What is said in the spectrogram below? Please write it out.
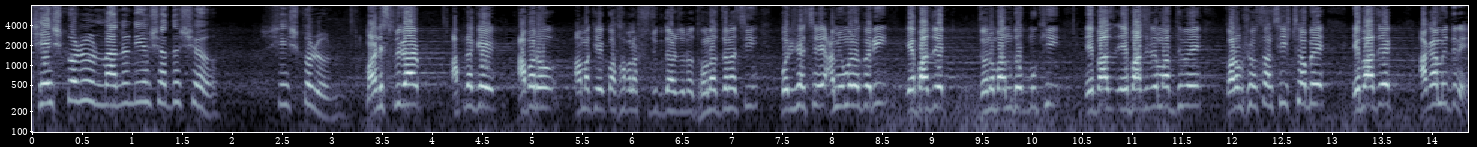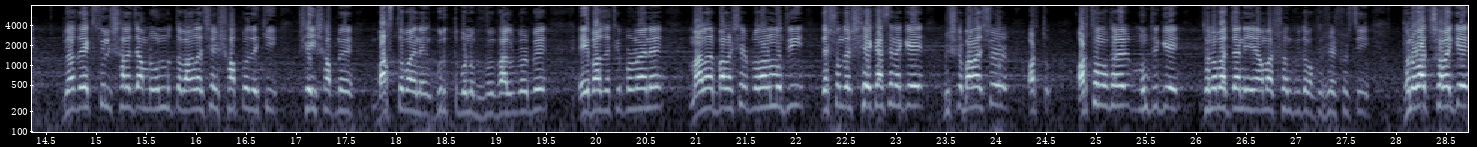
শেষ করুন, মাননীয় সদস্য। শেষ করুন। মাননীয় স্পিকার, আপনাকে আবারও আমাকে কথা বলার সুযোগ দেওয়ার জন্য ধন্যবাদ জানাচ্ছি। পরিশেষে আমি মনে করি, এ বাজেট জনবান্ধবমুখী, এ বাজ- এ বাজেটের মাধ্যমে কর্মসংস্থান সৃষ্টি হবে। এ বাজেট আগামী দিনে দু হাজার একচল্লিশ সালে যে আমরা উন্নত বাংলাদেশের স্বপ্ন দেখি, সেই স্বপ্নে বাস্তবায়নে গুরুত্বপূর্ণ ভূমিকা পালন করবে। এই বাজেটকে প্রণয়নে বাংলা- বাংলাদেশের প্রধানমন্ত্রী দেশন্দ্র শেখ হাসিনাকে, বিশ্ব বাংলাদেশের অর্থ অর্থ মন্ত্রণালয়ের মন্ত্রীকে ধন্যবাদ জানিয়ে আমার সংক্ষিপ্ত বক্তব্য শেষ করছি। ধন্যবাদ সবাইকে,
